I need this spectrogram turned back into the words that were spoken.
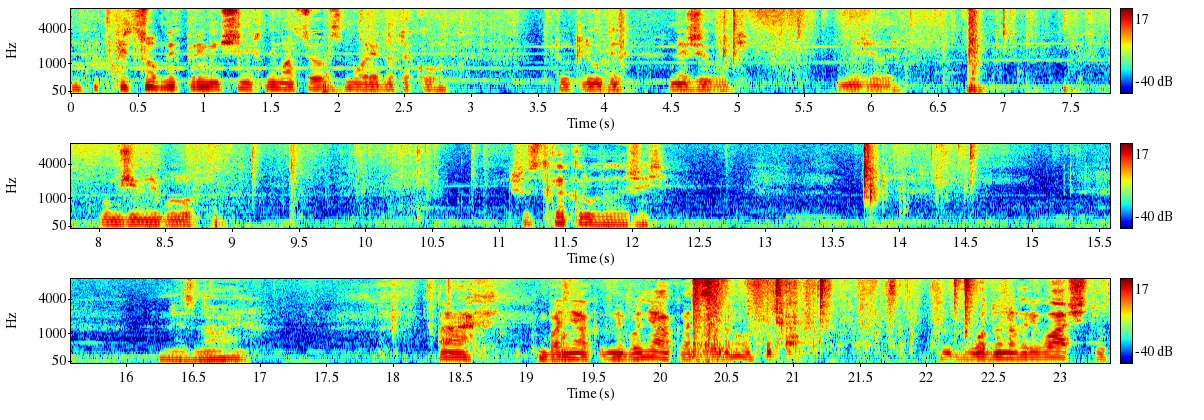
Ну, хоч в підсобних приміщеннях нема цього сморіду такого. Тут люди не живуть. Не жили. Бомжів не було. Щось таке кругле лежить. Не знаю. Ах, баняк, не баняк, а це, ну, тут водонагрівач, тут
